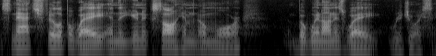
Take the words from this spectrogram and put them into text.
snatched Philip away, and the eunuch saw him no more, but went on his way rejoicing.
